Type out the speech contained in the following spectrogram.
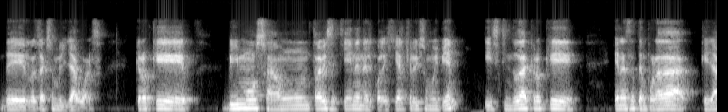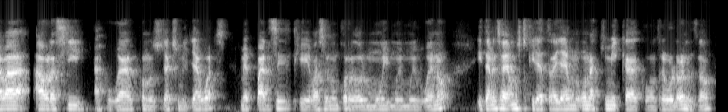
De los Jacksonville Jaguars. Creo que vimos a un Travis Etienne en el colegial que lo hizo muy bien y sin duda creo que en esta temporada que ya va ahora sí a jugar con los Jacksonville Jaguars, me parece que va a ser un corredor muy, muy, muy bueno. Y también sabemos que ya traía una química con Trevor Lawrence, ¿no?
